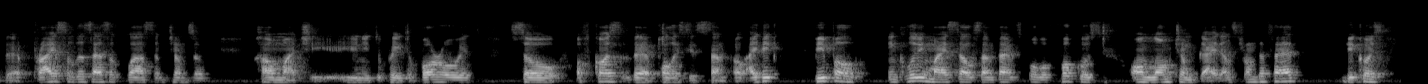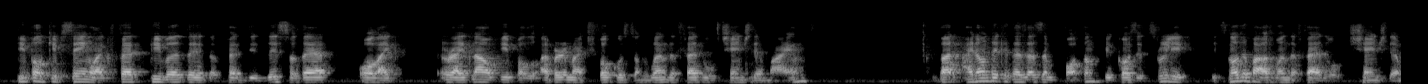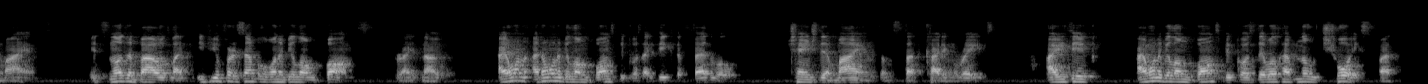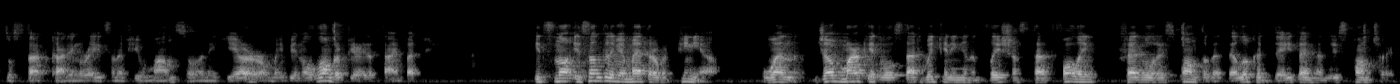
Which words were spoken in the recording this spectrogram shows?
the price of this asset class in terms of how much you need to pay to borrow it. So of course the policy is central. I think people, including myself, sometimes over focus on long-term guidance from the Fed because people keep saying like Fed pivoted, the Fed did this or that, or like right now people are very much focused on when the Fed will change their mind. But I don't think it is as important because it's really it's not about when the Fed will change their mind. It's not about like if you, for example, want to be long bonds right now. I want I don't want to be long bonds because I think the Fed will change their mind and start cutting rates. I think I want to be long bonds because they will have no choice but to start cutting rates in a few months or in a year or maybe in a longer period of time. But it's not it's not going to be a matter of opinion. When job market will start weakening and inflation start falling, Fed will respond to that. They look at data and then respond to it.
